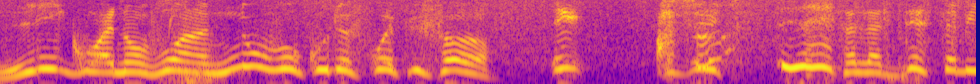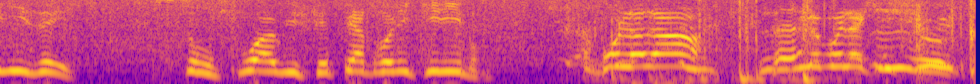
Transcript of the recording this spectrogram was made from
L'iguane envoie un nouveau coup de fouet plus fort. Et. Ah zut Ça l'a déstabilisé. Son poids lui fait perdre l'équilibre. Oh là là Le voilà qui chute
